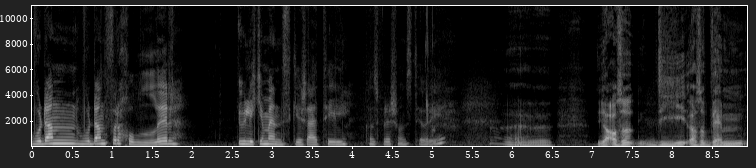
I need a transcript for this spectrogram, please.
Hvordan, hvordan, forholder ulike mennesker seg til konspirasjonsteorier? Uh, ja, altså, de, altså hvem,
